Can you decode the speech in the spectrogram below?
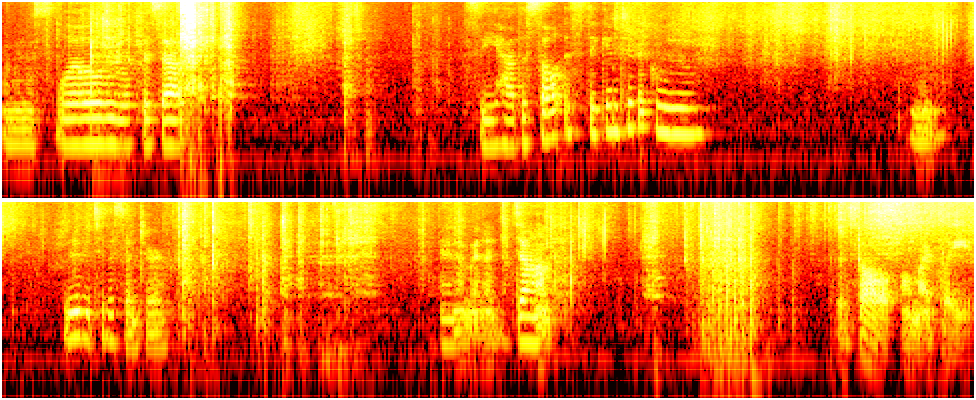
I'm going to slowly lift this up. See how the salt is sticking to the glue. Move it to the center. And I'm going to dump the salt on my plate.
